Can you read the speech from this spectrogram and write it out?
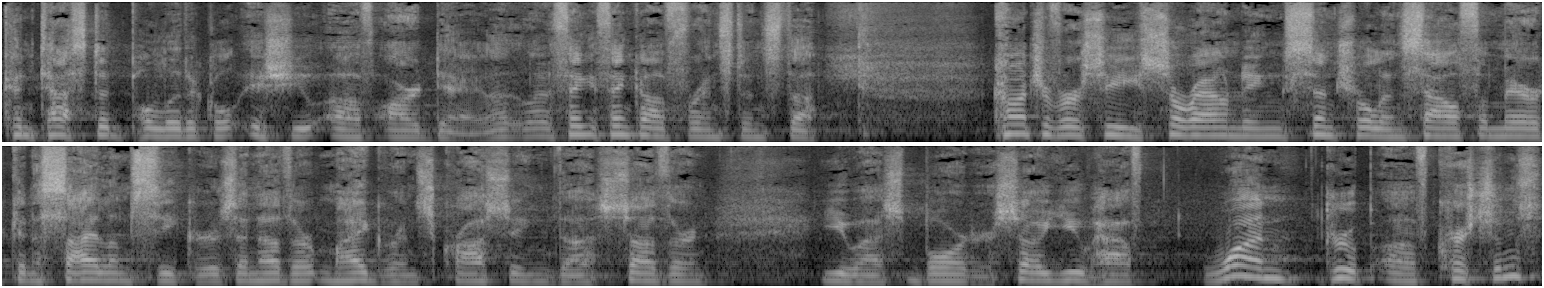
contested political issue of our day. Think, think of, for instance, the controversy surrounding Central and South American asylum seekers and other migrants crossing the southern U.S. border. So you have one group of Christians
